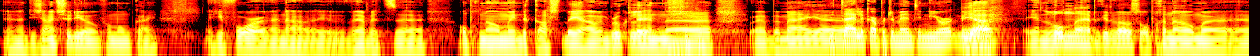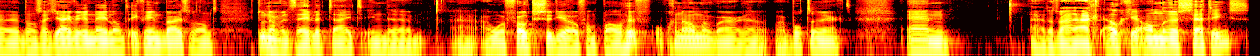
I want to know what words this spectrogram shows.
uh, designstudio van Momkai. Hiervoor, uh, nou, we hebben het opgenomen in de kast bij jou in Brooklyn. bij mij... Je tijdelijk appartement in New York bij ja, jou. In Londen heb ik het wel eens opgenomen. dan zat jij weer in Nederland, ik weer in het buitenland. Toen hebben we het de hele tijd in de uh, oude fotostudio van Paul Huff opgenomen, waar, uh, waar Botten werkt. En dat waren eigenlijk elke keer andere settings.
